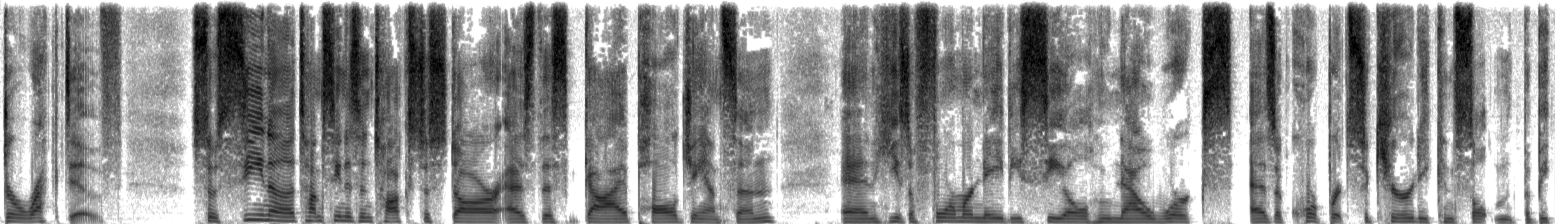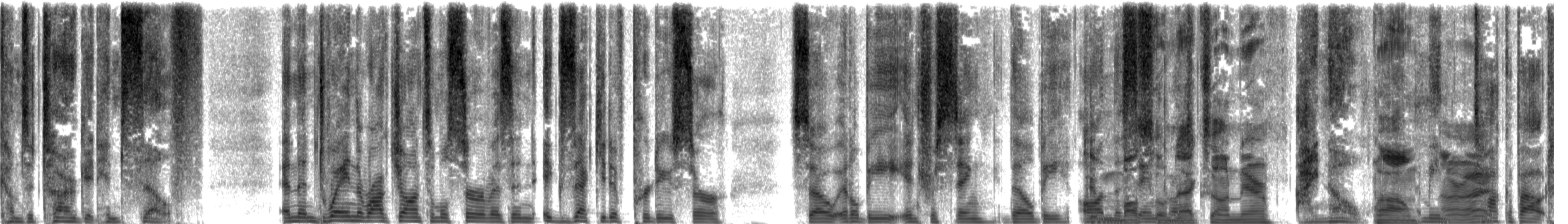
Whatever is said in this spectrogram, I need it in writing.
Directive. So Cena, Tom Cena's in talks to star as this guy, Paul Janson. And he's a former Navy SEAL who now works as a corporate security consultant, but becomes a target himself. And then Dwayne The Rock Johnson will serve as an executive producer. So it'll be interesting. They'll be on the same muscle project. necks on there. I know. Wow. I mean, All right. talk about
